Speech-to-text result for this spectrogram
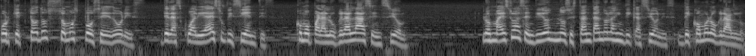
porque todos somos poseedores de las cualidades suficientes como para lograr la ascensión. Los maestros ascendidos nos están dando las indicaciones de cómo lograrlo.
